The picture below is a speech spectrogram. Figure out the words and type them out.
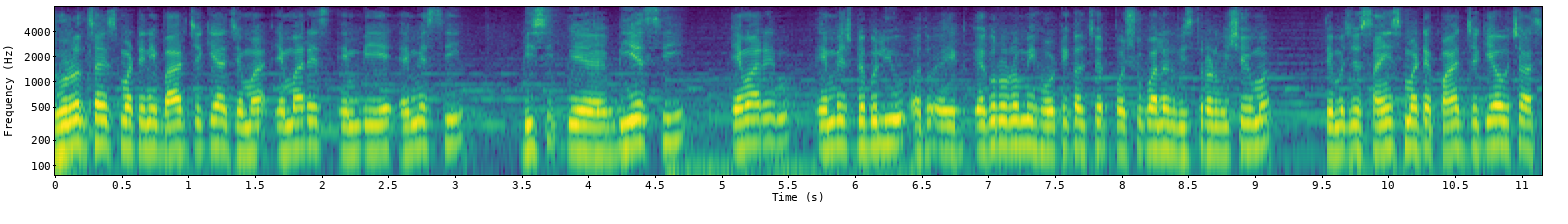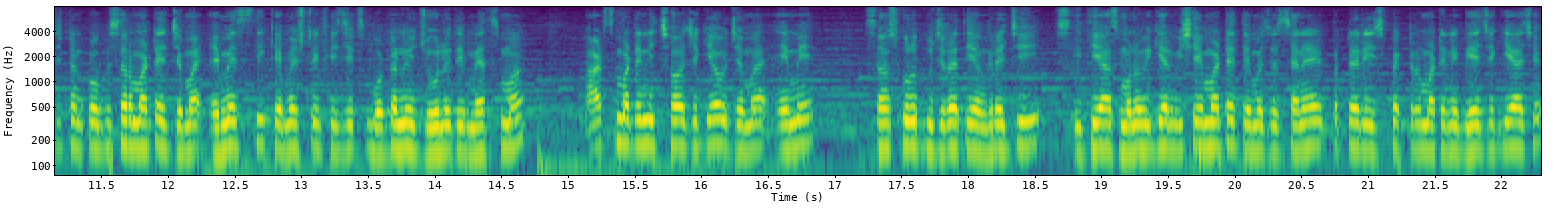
રૂરલ સાયન્સ માટેની બાર જગ્યા, જેમાં MRS MBA MSc BC BSc MRM MSW અથવા એગ્રોનોમી હોર્ટિકલ્ચર પશુપાલન વિસ્તરણ વિષયમાં તેમજ સાયન્સ માટે પાંચ જગ્યાઓ છે આસિસ્ટન્ટ પ્રોફેસર માટે, જેમાં MSc chemistry physics botany zoology મેથ્સમાં આર્ટ્સ માટેની છ જગ્યાઓ, જેમાં એમએ સંસ્કૃત, ગુજરાતી, અંગ્રેજી, ઇતિહાસ, મનોવિજ્ઞાન વિષય માટે તેમજ સેનેટરી ઇન્સ્પેક્ટર માટેની બે જગ્યા છે,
